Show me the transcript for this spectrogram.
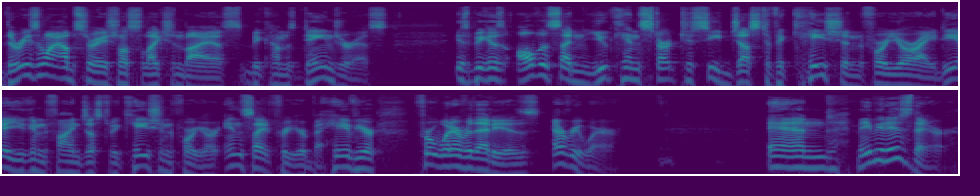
the reason why observational selection bias becomes dangerous is because all of a sudden you can start to see justification for your idea. You can find justification for your insight, for your behavior, for whatever that is, everywhere. And maybe it is there.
